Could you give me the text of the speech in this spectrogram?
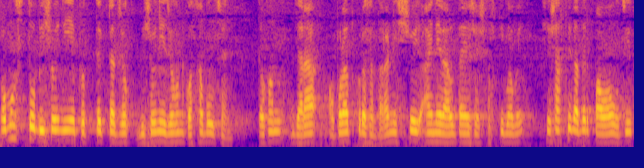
সমস্ত বিষয় নিয়ে প্রত্যেকটা বিষয় নিয়ে যখন কথা বলছেন, তখন যারা অপরাধ করেছেন, তারা নিশ্চয়ই আইনের আওতায় এসে শাস্তি পাবে। সে শাস্তি তাদের পাওয়া উচিত।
